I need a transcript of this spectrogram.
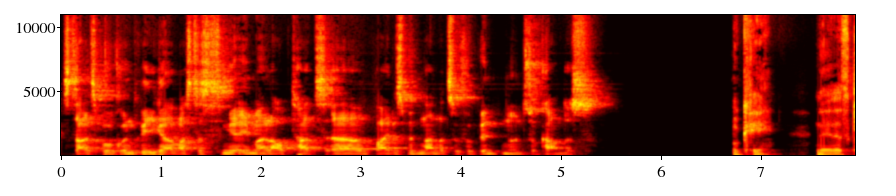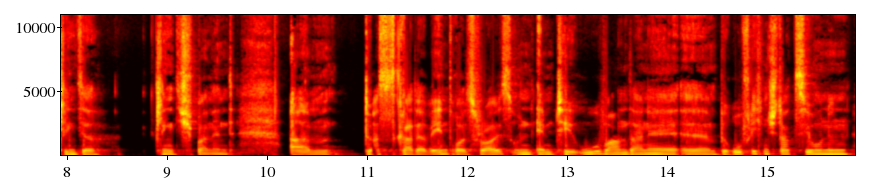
Salzburg und Riga, was das mir eben erlaubt hat, äh, beides miteinander zu verbinden. Und so kam das. Okay. Nee, das klingt ja klingt spannend. Ähm, du hast es gerade erwähnt, Rolls-Royce und MTU waren deine äh, beruflichen Stationen.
